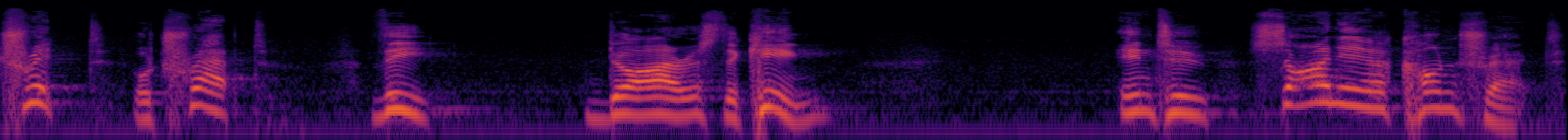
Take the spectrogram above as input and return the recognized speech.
tricked or trapped the Darius, the king, into signing a contract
